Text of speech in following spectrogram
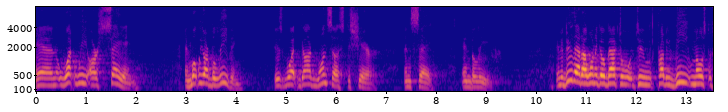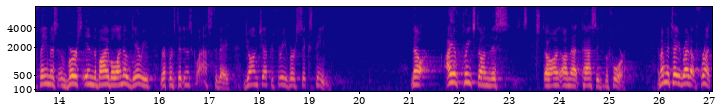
and what we are saying and what we are believing is what God wants us to share and say and believe. And to do that, I want to go back to, to probably the most famous verse in the Bible. I know Gary referenced it in his class today John chapter 3, verse 16. Now, I have preached on this uh, on, on that passage before. And I'm going to tell you right up front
